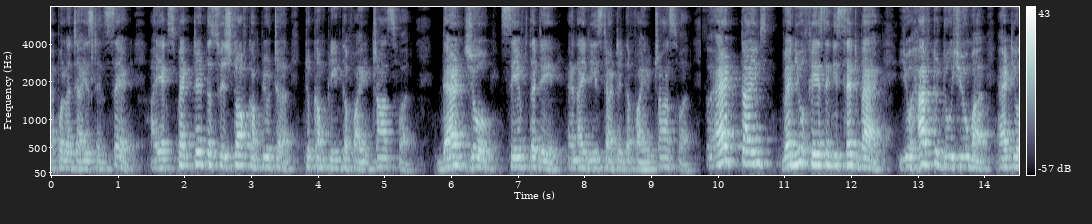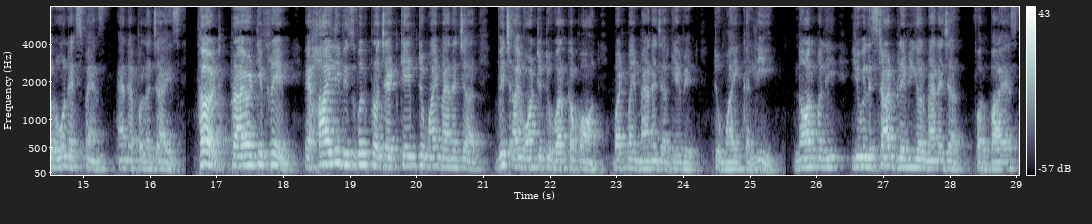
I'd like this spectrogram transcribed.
apologized and said, I expected the switched off computer to complete the file transfer. That joke saved the day and I restarted the file transfer. So at times when you face any setback, you have to do humor at your own expense and apologize. Third, priority frame. A highly visible project came to my manager which I wanted to work upon, but my manager gave it to my colleague. Normally, you will start blaming your manager for bias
